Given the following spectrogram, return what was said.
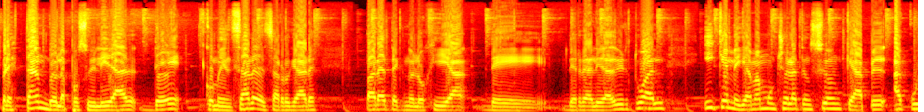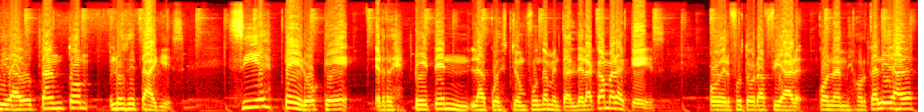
prestando la posibilidad de comenzar a desarrollar para tecnología de, de realidad virtual y que me llama mucho la atención que Apple ha cuidado tanto los detalles. Sí espero que respeten la cuestión fundamental de la cámara, que es poder fotografiar con la mejor calidad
